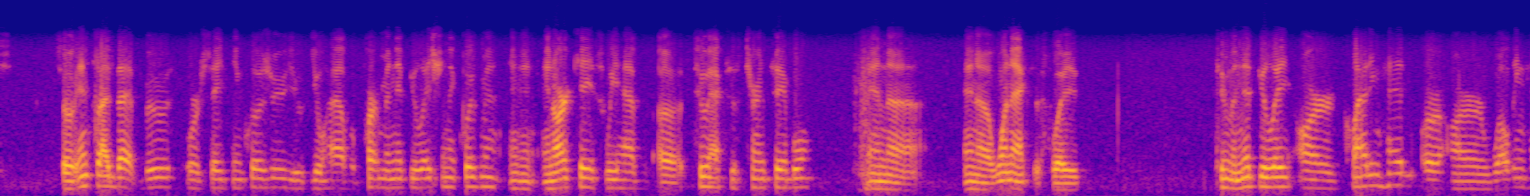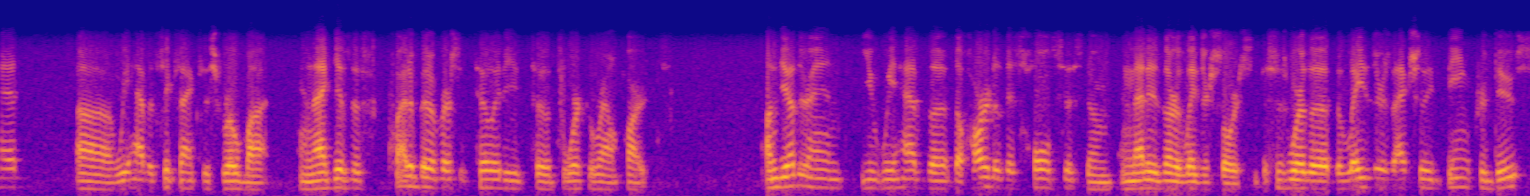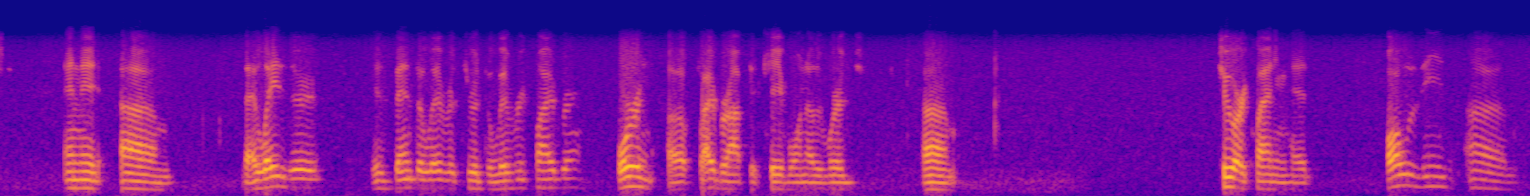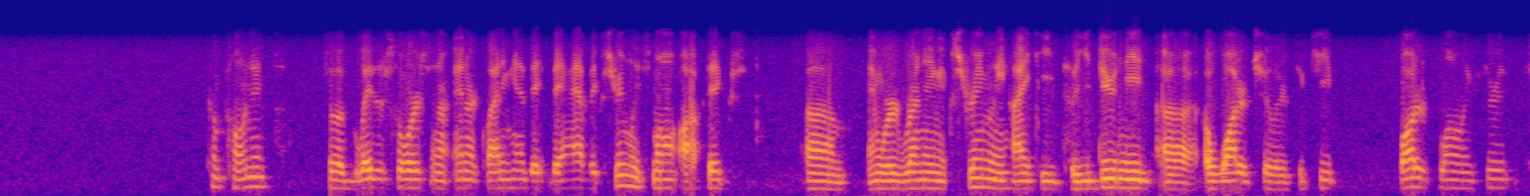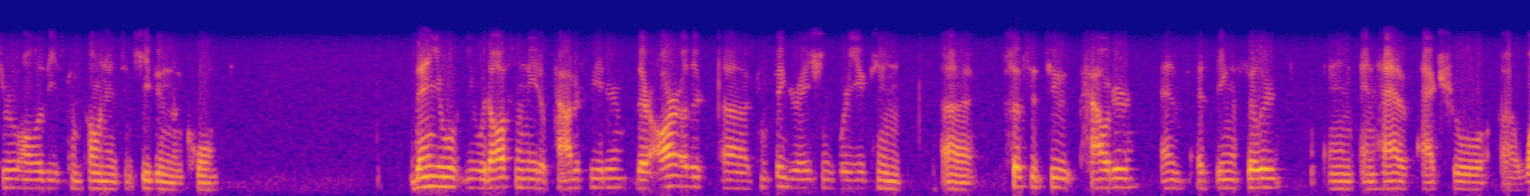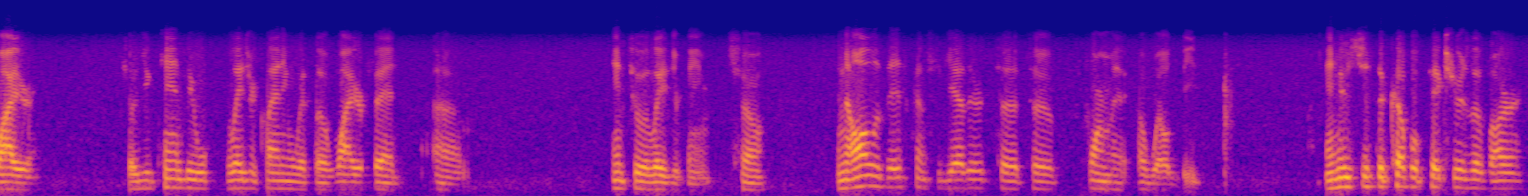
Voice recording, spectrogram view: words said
So inside that booth or safety enclosure, you, you'll have a part manipulation equipment. And in our case, we have a two-axis turntable and a, and a one-axis lathe. To manipulate our cladding head or our welding head, uh, we have a six-axis robot, and that gives us quite a bit of versatility to, to work around parts. On the other end, you, we have the, the heart of this whole system, and that is our laser source. This is where the, the laser is actually being produced, and it um, that laser is then delivered through a delivery fiber or a fiber optic cable, in other words, um, to our cladding head. All of these um, components, so the laser source and our, and our cladding head, they, they have extremely small optics, um, and we're running extremely high heat, so you do need uh, a water chiller to keep water flowing through through all of these components and keeping them cool. Then you you would also need a powder feeder. There are other uh, configurations where you can uh, substitute powder as, as being a filler and, and have actual uh, wire. So you can do laser cladding with a wire fed um, into a laser beam. So, and all of this comes together to, to form a, a weld bead. And here's just a couple pictures of our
